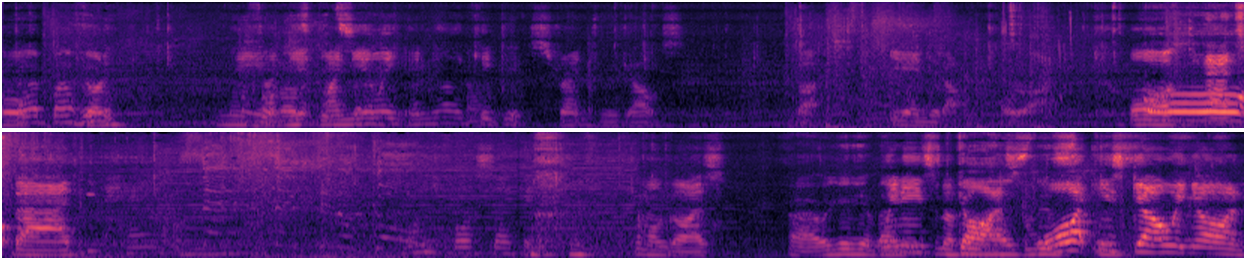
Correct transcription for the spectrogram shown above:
oh, got it. Me, I I, ne- I nearly, I nearly kicked it straight into the goals. But it ended up alright. Oh, Oh. that's oh. bad. 24 seconds. Come on, guys. Alright, we're gonna get back. We need some Guys, advice. this- What this- is going on?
